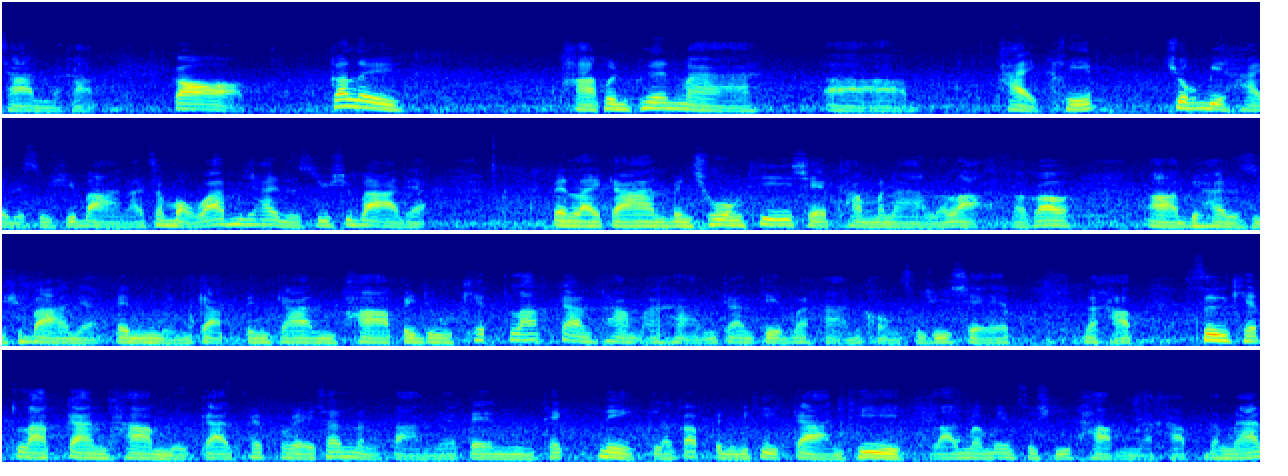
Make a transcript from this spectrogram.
ชั่นนะครับก็ก็เลยพาเพื่อนๆมาถ่ายคลิปช่วง Behind the Sushi Bar นะจะบอกว่า Behind the Sushi Bar เนี่ยเป็นรายการเป็นช่วงที่เชฟทำมานานแล้วล่ะ แล้วก็ Behind the Sushi Bar เนี่ยเป็นเหมือนกับเป็นการพาไปดูเคล็ดลับการทำอาหารการเตรียมอาหารของซูชิเชฟนะครับซึ่งเคล็ดลับการทำหรือการ preparation ต่างๆเนี่ยเป็นเทคนิคแล้วก็เป็นวิธีการที่ร้านมาเมมซูชิทำนะครับดังนั้น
